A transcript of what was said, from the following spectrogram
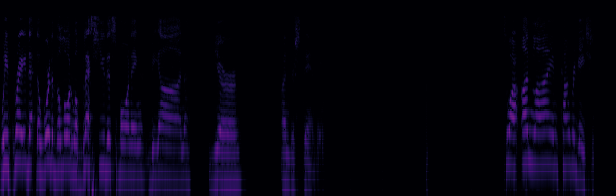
We pray that the word of the Lord will bless you this morning beyond your understanding. To our online congregation,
